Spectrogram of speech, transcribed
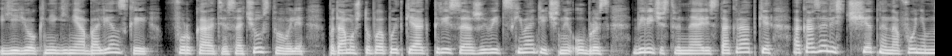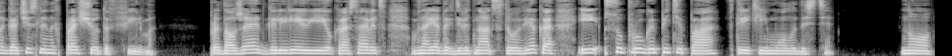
Ее княгине Оболенской в «Фуркате» сочувствовали, потому что попытки актрисы оживить схематичный образ величественной аристократки оказались тщетны на фоне многочисленных просчетов фильма. Продолжает галерею ее красавиц в нарядах XIX века и супруга Пятипа в третьей молодости. Но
